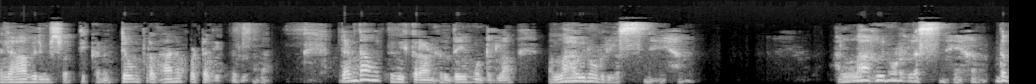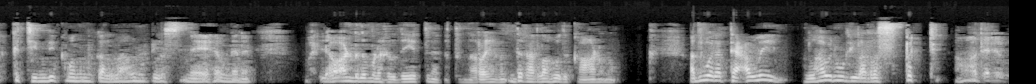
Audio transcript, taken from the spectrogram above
എല്ലാവരും ശ്രദ്ധിക്കണം. ഏറ്റവും പ്രധാനപ്പെട്ട ദിക്കർ അതാണ് രണ്ടാമത്തെ ദിക്കറാണ് ഹൃദയം കൊണ്ടുള്ള അള്ളാഹുവിനോടുള്ള സ്നേഹം. അള്ളാഹുവിനോടുള്ള സ്നേഹം. ഇതൊക്കെ ചിന്തിക്കുമ്പോൾ നമുക്ക് അള്ളാഹുവിനോടുള്ള സ്നേഹം ഇങ്ങനെ വല്ലാണ്ട് നമ്മുടെ ഹൃദയത്തിനകത്ത് നിറയണം. ഇതൊക്കെ അള്ളാഹു ഇത് കാണണം? അതുപോലെ തളീം അള്ളാഹുവിനോടുള്ള റെസ്പെക്ട് ആദരവ്.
